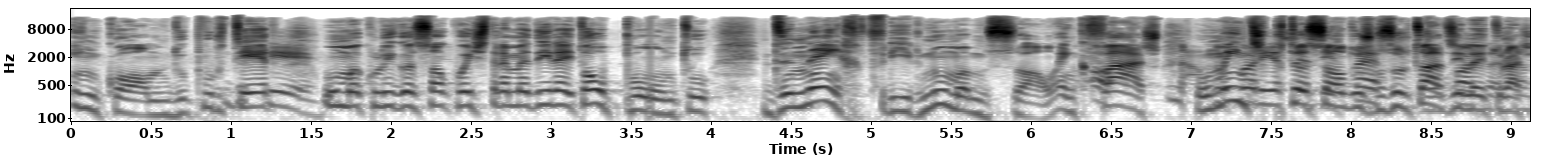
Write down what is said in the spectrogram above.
incómodo por ter uma coligação com a extrema-direita, ao ponto de nem referir numa moção em que oh, faz não, uma não interpretação dos resultados eleitorais.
